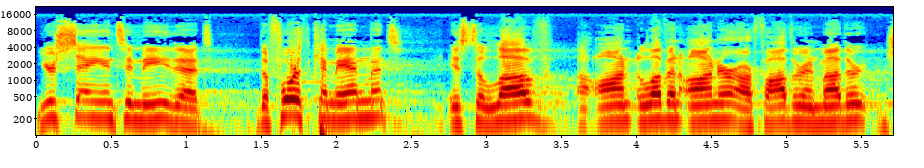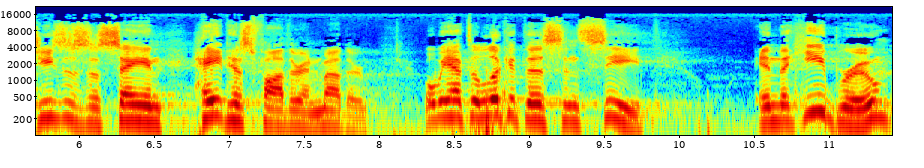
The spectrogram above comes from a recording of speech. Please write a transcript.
You're saying to me that the fourth commandment is to love, uh, on, love and honor our father and mother. Jesus is saying, hate his father and mother. Well, we have to look at this and see. In the Hebrew,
